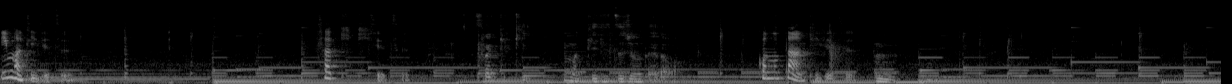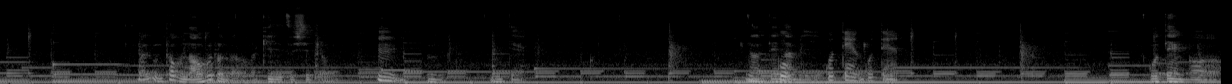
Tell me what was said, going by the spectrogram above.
今気絶さっき気絶さっきき今気絶状態だわ。このターン気絶うん。まあでも多分殴るんだろうな気絶しててもうん。うん。2点何点ダメージ5点5点5点が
